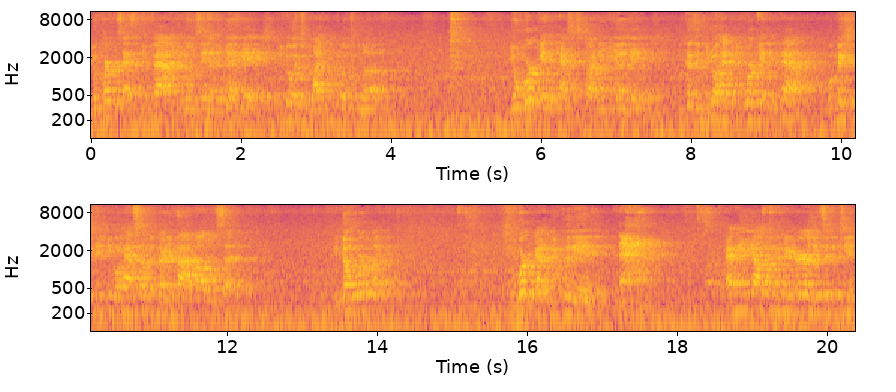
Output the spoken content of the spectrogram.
Your purpose has to be found, you know what I'm saying, at a young age. You know what you like, you know what you love. Your work ethic has to start at a young age. Because if you don't have any work ethic now, what makes you think you're gonna have something at 35 all of a sudden? It don't work like that. The work gotta be put in now. How many of y'all come here early to the gym?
